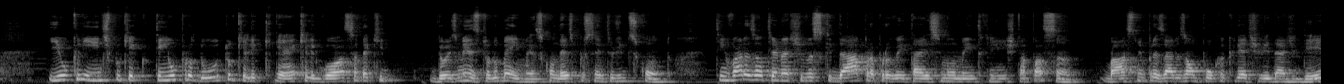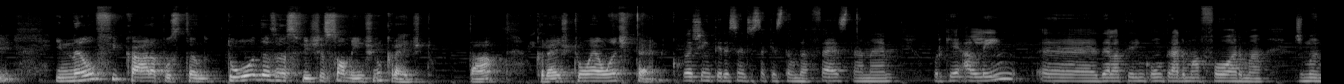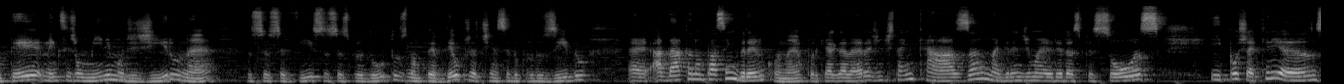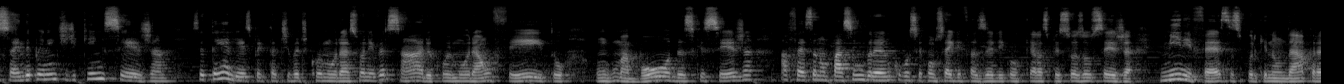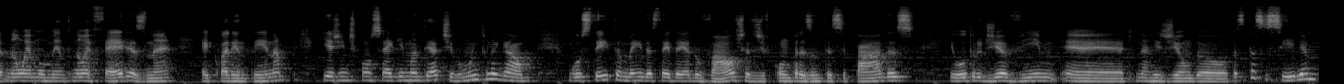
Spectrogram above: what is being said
e o cliente, porque tem um produto que ele quer, que ele gosta daqui dois meses, tudo bem, mas com 10% de desconto. Tem várias alternativas que dá para aproveitar esse momento que a gente está passando. Basta o empresário usar um pouco a criatividade dele e não ficar apostando todas as fichas somente no crédito, tá? O crédito é um antitérmico. Eu achei interessante essa questão da festa, né? Porque além é, dela ter encontrado uma forma de manter, nem que seja um mínimo de giro, né? Dos seus serviços, dos seus produtos, não perder o que já tinha sido produzido, é, a data não passa em branco, né? Porque a galera, a gente está em casa, na grande maioria das pessoas, e, poxa, é criança, independente de quem seja, você tem ali a expectativa de comemorar seu aniversário, comemorar um feito, uma bodas, que seja, a festa não passa em branco, você consegue fazer ali com aquelas pessoas, ou seja, mini festas, porque não dá para, não é momento, não é férias, né? É quarentena, e a gente consegue manter ativo. Muito legal. Gostei também dessa ideia do voucher, de compras antecipadas. Eu outro dia vi é, aqui na região do, da Santa Cecília,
